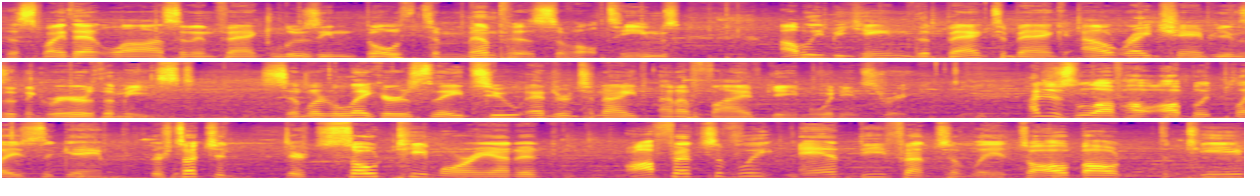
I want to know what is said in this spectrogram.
Despite that loss, and in fact losing both to Memphis of all teams, Ubly became the back to back outright champions in the Greater Thumb East. Similar to Lakers, they too entered tonight on a five game winning streak. I just love how Ubly plays the game. They're such a they're so team oriented, offensively and defensively. It's all about the team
